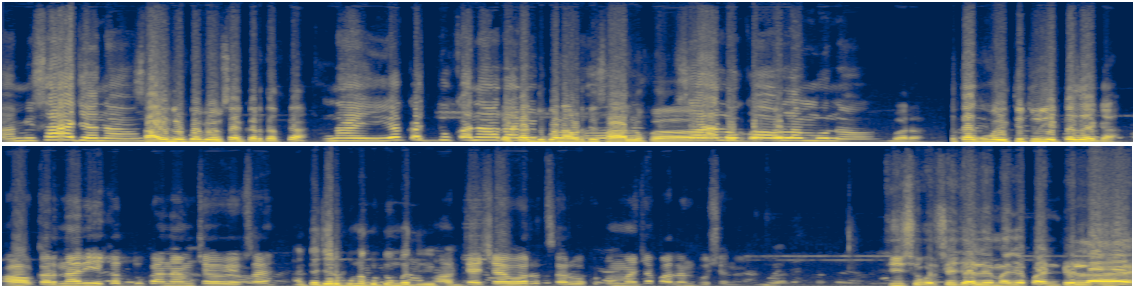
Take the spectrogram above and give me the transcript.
आम्ही सहा जण. आहोत. साई लोक व्यवसाय करतात का? नाही एकच दुकानावर एकाच आम्ही दुकानावरती सहा लोक सहा लोक अवलंबून आहोत. बरं. व्यक्ती तू एकटाच आहे का? हो करणारी एकच दुकान आहे आमच्या व्यवसाय. आणि त्याच्यावर पूर्ण कुटुंब depend आहे. त्याच्यावर सर्व कुटुंबाच्या पालन पोषण आहे तीस वर्षे झाले माझ्या पांटेला आहे.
